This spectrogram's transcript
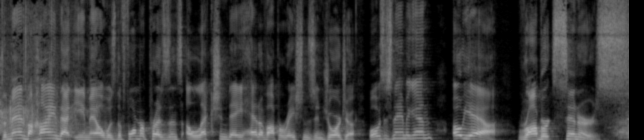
The man behind that email was the former president's election day head of operations in Georgia. What was his name again? Oh, yeah, Robert Sinners.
